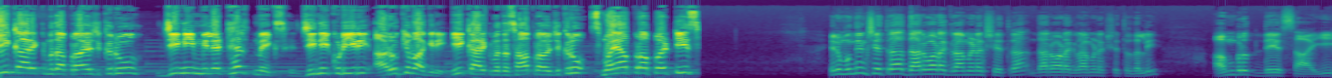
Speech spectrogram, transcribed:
ಈ ಕಾರ್ಯಕ್ರಮದ ಪ್ರಾಯೋಜಕರು Gini millet health mix. Gini ಕುಡಿಯಿರಿ ಆರೋಗ್ಯವಾಗಿರಿ. ಈ ಕಾರ್ಯಕ್ರಮದ ಸಹ ಪ್ರಾಯೋಜಕರು ಸ್ಮಯಾ ಪ್ರಾಪರ್ಟೀಸ್. ಇನ್ನು ಮುಂದಿನ ಕ್ಷೇತ್ರ ಧಾರವಾಡ ಗ್ರಾಮೀಣ ಕ್ಷೇತ್ರ. ಧಾರವಾಡ ಗ್ರಾಮೀಣ ಕ್ಷೇತ್ರದಲ್ಲಿ ಅಮೃತ್ ದೇಸಾಯಿ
